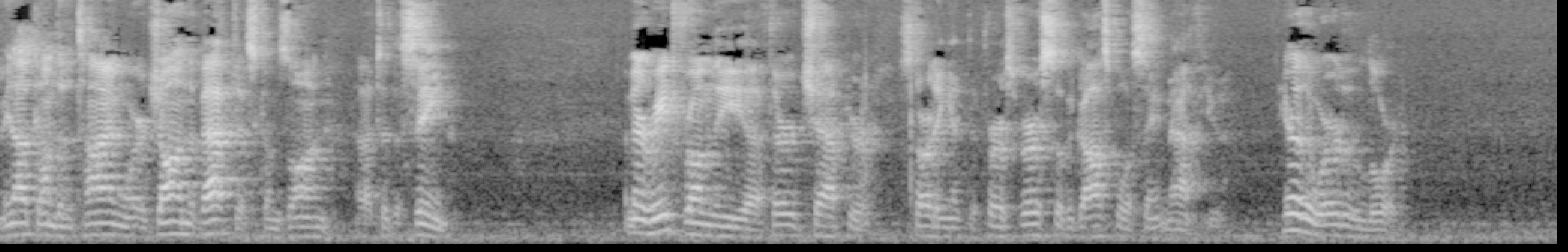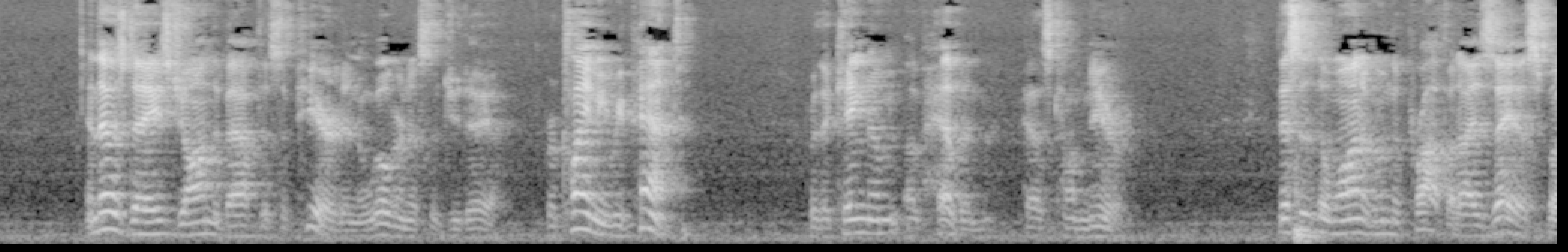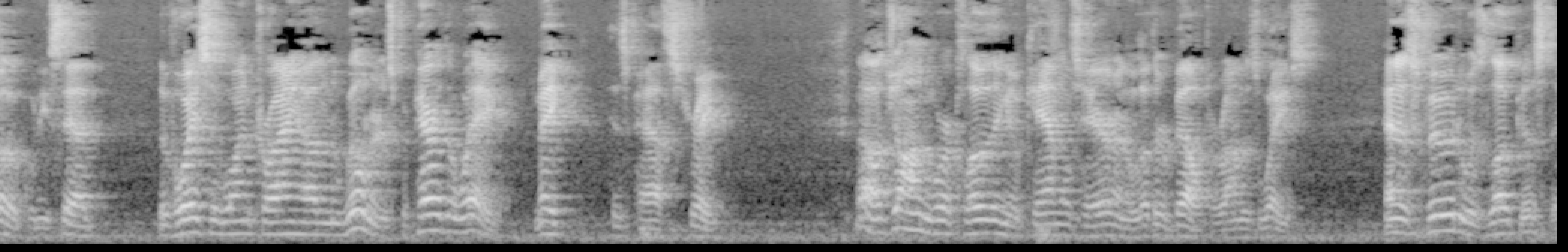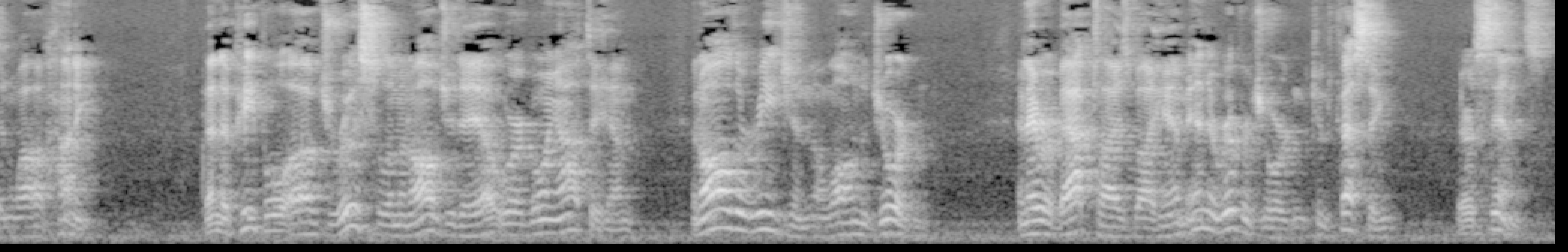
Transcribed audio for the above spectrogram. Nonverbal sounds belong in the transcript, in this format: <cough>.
We now come to the time where John the Baptist comes on uh, to the scene. I'm going to read from the uh, third chapter, starting at the first verse of the Gospel of St. Matthew. Hear the word of the Lord. In those days, John the Baptist appeared in the wilderness of Judea, proclaiming, Repent, for the kingdom of heaven has come near. This is the one of whom the prophet Isaiah spoke when he said, The voice of one crying out in the wilderness, Prepare the way, make his path straight. Now, John wore clothing of camel's hair and a leather belt around his waist, and his food was locust and wild honey. Then the people of Jerusalem and all Judea were going out to him, and all the region along the Jordan. And they were baptized by him in the river Jordan, confessing their sins.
